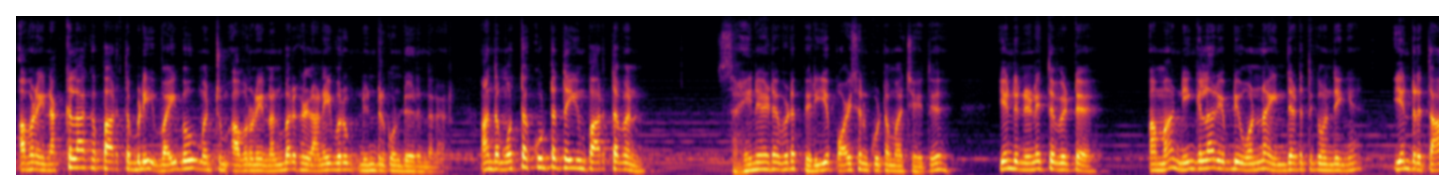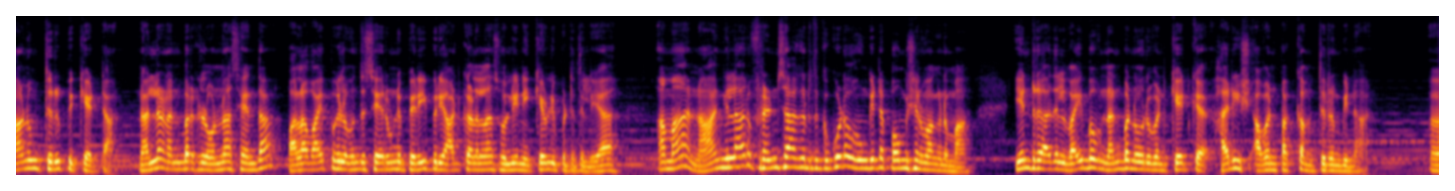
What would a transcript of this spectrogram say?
அவனை நக்கலாக பார்த்தபடி வைபவ் மற்றும் அவருடைய நண்பர்கள் அனைவரும் நின்று கொண்டிருந்தனர். அந்த மொத்த கூட்டத்தையும் பார்த்தவன் சைனைடை விட பெரிய பாய்சன் கூட்டமாச்சே இது? என்று நினைத்துவிட்டு ஆமாம் நீங்கள் எல்லாரும் எப்படி ஒன்றா இந்த இடத்துக்கு வந்தீங்க? என்று தானும் திருப்பி கேட்டான். நல்ல நண்பர்கள் ஒன்றா சேர்ந்தா பல வாய்ப்புகள் வந்து சேரும்னு பெரிய பெரிய ஆட்களெல்லாம் சொல்லி நீ கேள்விப்பட்டது இல்லையா ஆமாம் நாங்கள் எல்லாரும் ஃப்ரெண்ட்ஸ் ஆகிறதுக்கு கூட உங்ககிட்ட பெர்மிஷன் வாங்கணுமா? என்று அதில் வைபவ் நண்பன் ஒருவன் கேட்க ஹரிஷ் அவன் பக்கம் திரும்பினான். ஆ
